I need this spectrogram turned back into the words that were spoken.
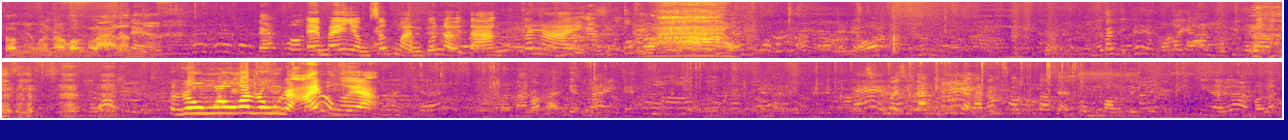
Không nhưng mà nó vẫn lạ lắm nha em hãy dùng sức mạnh của nội tạng của cái này. Wow. Rung luôn á rung rãi mọi người ạ. Là nó thể hiện ngay cái thương hiệu nhưng mà chị đang nghĩ là năm sau chúng ta sẽ dùng màu gì thì đấy là black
